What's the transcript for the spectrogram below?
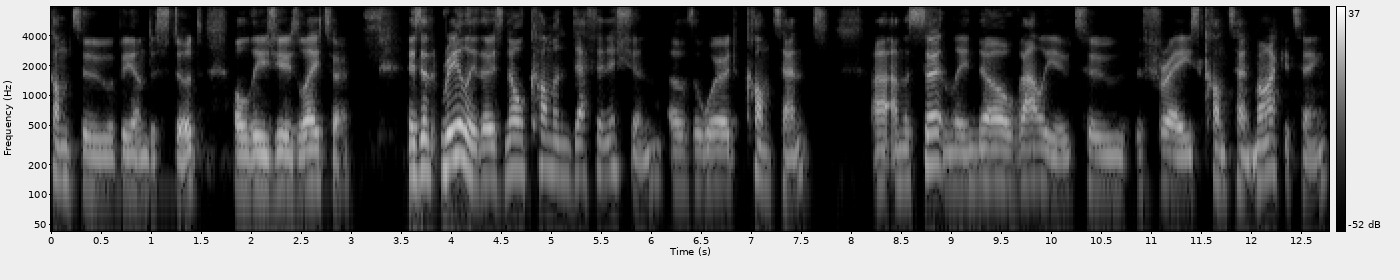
come to be understood all these years later is that really there's no common definition of the word content. Uh, and there's certainly no value to the phrase content marketing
